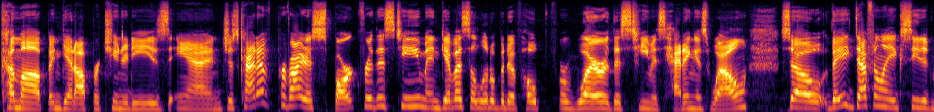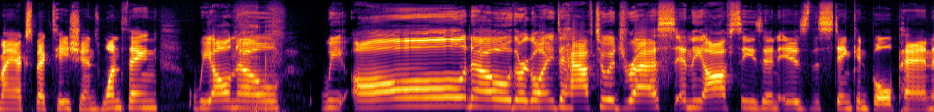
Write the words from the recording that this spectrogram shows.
come up and get opportunities and just kind of provide a spark for this team and give us a little bit of hope for where this team is heading as well. So they definitely exceeded my expectations. One thing we all know we all know they're going to have to address in the offseason is the stinking bullpen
